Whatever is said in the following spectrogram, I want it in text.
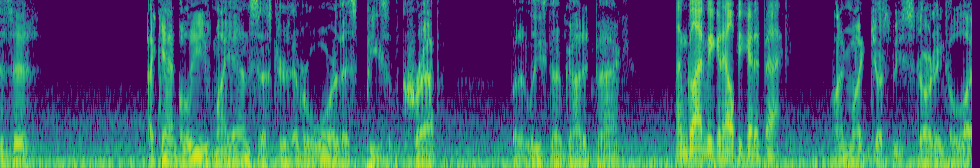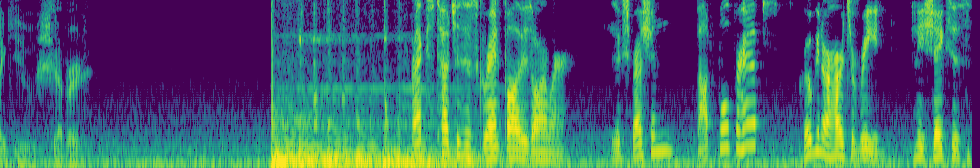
This is it. I can't believe my ancestors ever wore this piece of crap. But at least I've got it back. I'm glad we could help you get it back. I might just be starting to like you, Shepard. Wrex touches his grandfather's armor. His expression? Thoughtful, perhaps? Krogan are hard to read. Then he shakes his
